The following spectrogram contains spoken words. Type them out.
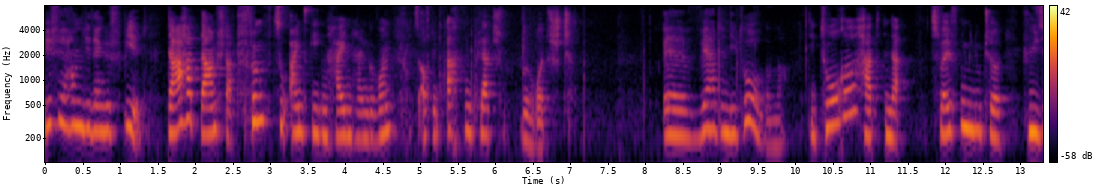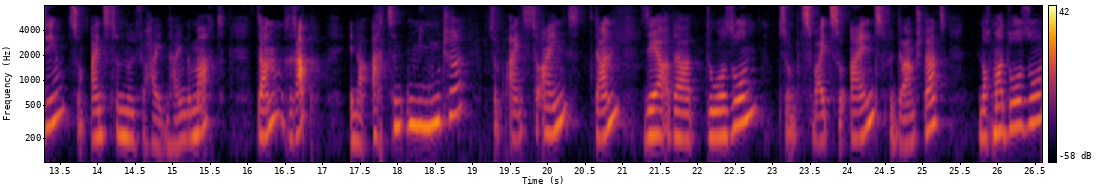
Wie viel haben die denn gespielt? Da hat Darmstadt 5 zu 1 gegen Heidenheim gewonnen und ist auf den achten Platz gerutscht. Äh, wer hat denn die Tore gemacht? Die Tore hat in der 12. Minute Hüsing zum 1 zu 0 für Heidenheim gemacht. Dann Rapp in der 18. Minute zum 1 zu 1. Dann Serdar Dorsun zum 2 zu 1 für Darmstadt. Nochmal Dorsun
